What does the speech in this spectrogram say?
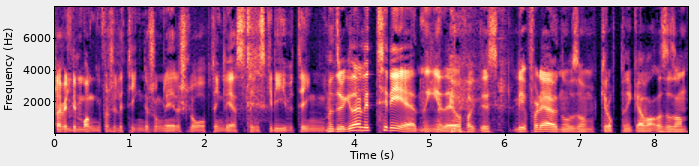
Det er veldig mange forskjellige ting du sjonglerer. Slå opp ting, lese ting, skrive ting. Men tror du ikke det er litt trening i det å faktisk For det er jo noe som kroppen ikke er vant altså sånn,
